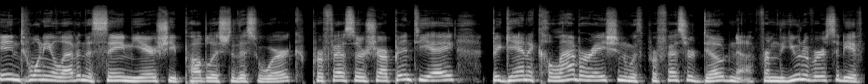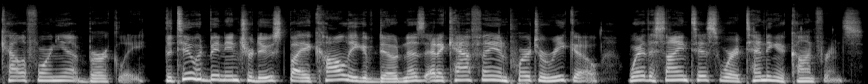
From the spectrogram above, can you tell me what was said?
In 2011, the same year she published this work, Professor Charpentier began a collaboration with Professor Doudna from the University of California, Berkeley. The two had been introduced by a colleague of Doudna's at a cafe in Puerto Rico, where the scientists were attending a conference.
